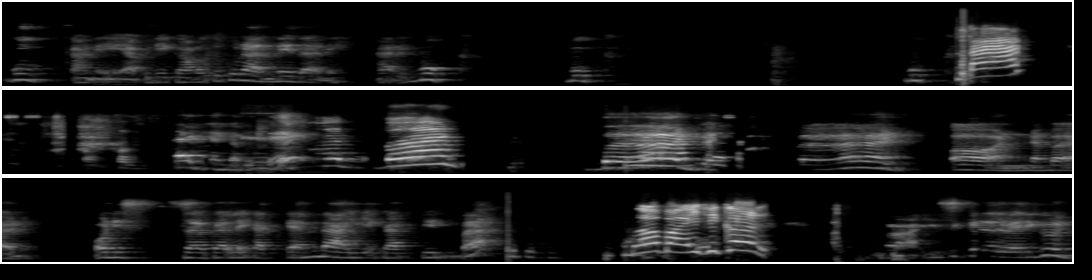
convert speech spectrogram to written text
බුක් අනේ අපිට ඒක අමතක වුණා නේද අනේ. හරි බුක්. බුක්. බුක්. බෑග් එක පුතේ. Bird. බර්ඩ් බර්ඩ් ඔන්න බර්ඩ්. පොඩි සර්කල් එකක් ඇඳලා අයි එකක් තිබ්බා. The bicycle. bicycle very good.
